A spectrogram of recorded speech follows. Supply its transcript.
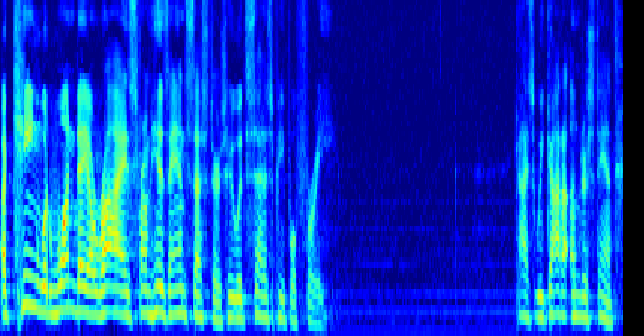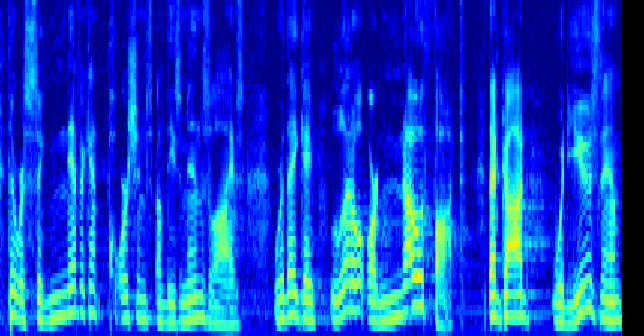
a, king would one day arise from his ancestors who would set his people free. Guys, we got to understand there were significant portions of these men's lives where they gave little or no thought that God would use them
